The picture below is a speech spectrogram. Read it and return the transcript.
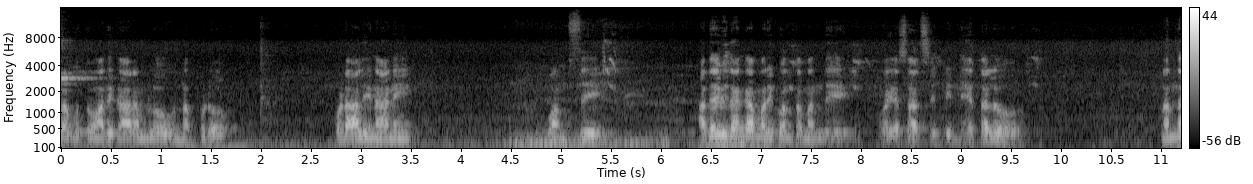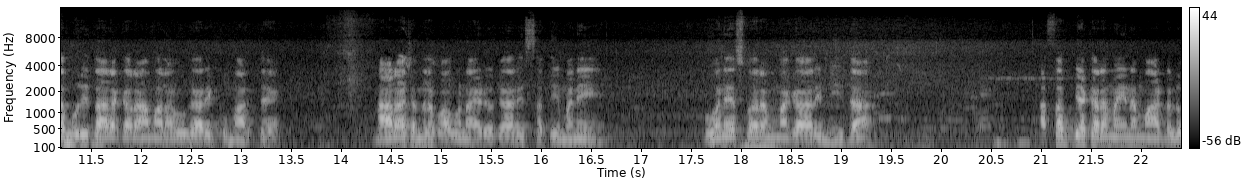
ప్రభుత్వం అధికారంలో ఉన్నప్పుడు కొడాలి నాని వంశీ అదేవిధంగా మరికొంతమంది వైఎస్ఆర్సీపీ నేతలు నందమూరి తారక రామారావు గారి కుమార్తె నారా చంద్రబాబు నాయుడు గారి సతీమణి భువనేశ్వరమ్మ గారి మీద అసభ్యకరమైన మాటలు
